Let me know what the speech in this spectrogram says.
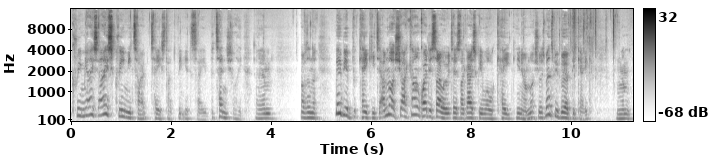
creamy ice ice creamy type taste. I think you'd say potentially. Um, rather than a, maybe a cakey taste. I'm not sure. I can't quite decide whether it tastes like ice cream or cake. You know, I'm not sure. It's meant to be birthday cake. Um,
